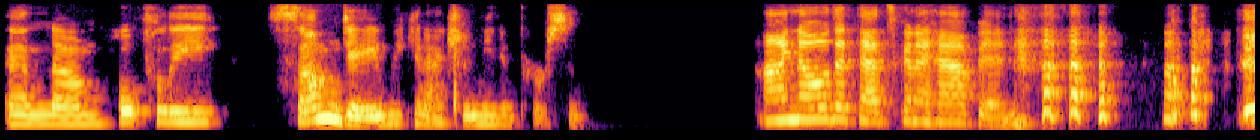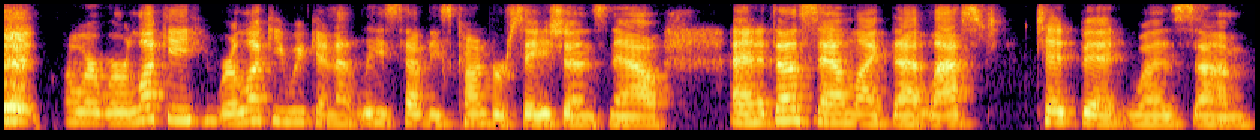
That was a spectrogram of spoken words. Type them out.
And um, hopefully someday we can actually meet in person. I know that that's going to happen. we're, we're lucky. We're lucky we can at least have these conversations now. And it does sound like that last tidbit was um,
